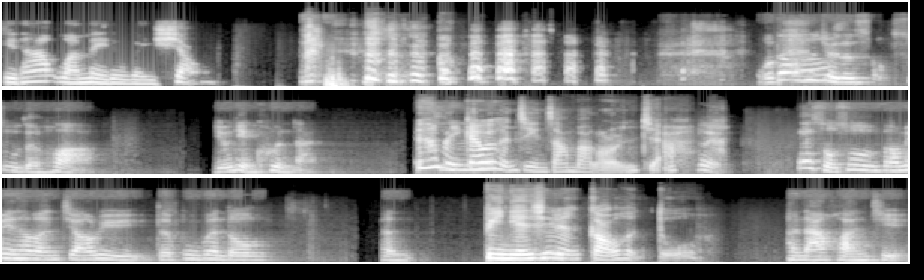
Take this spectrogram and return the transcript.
给他完美的微笑。我倒是觉得手术的话有点困难。因为他们应该会很紧张吧，老人家对，在手术方面，他们焦虑的部分都很比年轻人高很多。很难缓解。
